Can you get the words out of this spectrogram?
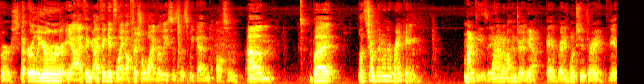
first. The earlier, yeah, I think I think it's like official wide releases this weekend. Awesome. Um, but let's jump in on our ranking. Mine's easy. One out of a hundred. Yeah. Okay, ready? One, two, three. Yeah,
